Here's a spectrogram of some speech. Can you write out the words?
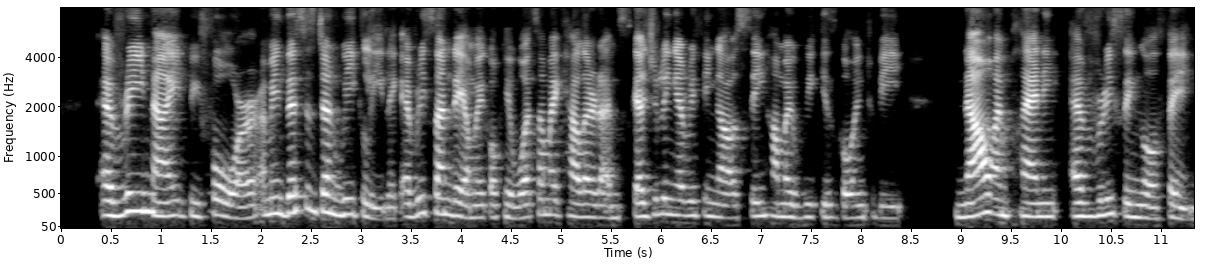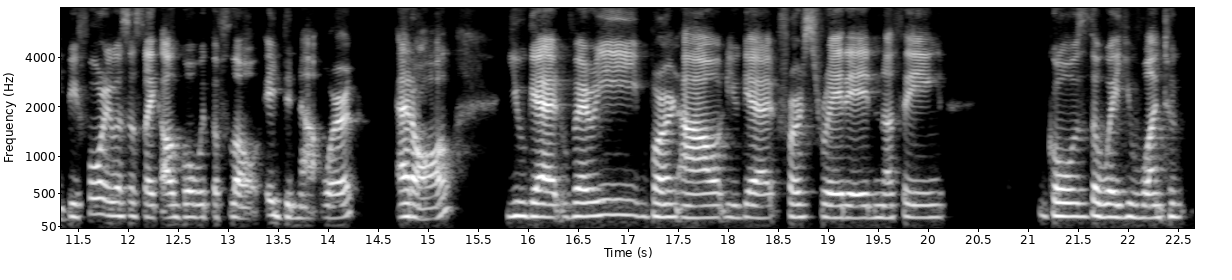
every night before. I mean, this is done weekly. Like every Sunday I'm like, "Okay, what's on my calendar?" I'm scheduling everything out, seeing how my week is going to be. Now I'm planning every single thing. Before it was just like I'll go with the flow. It did not work at all. You get very burnt out, you get frustrated, nothing goes the way you want to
